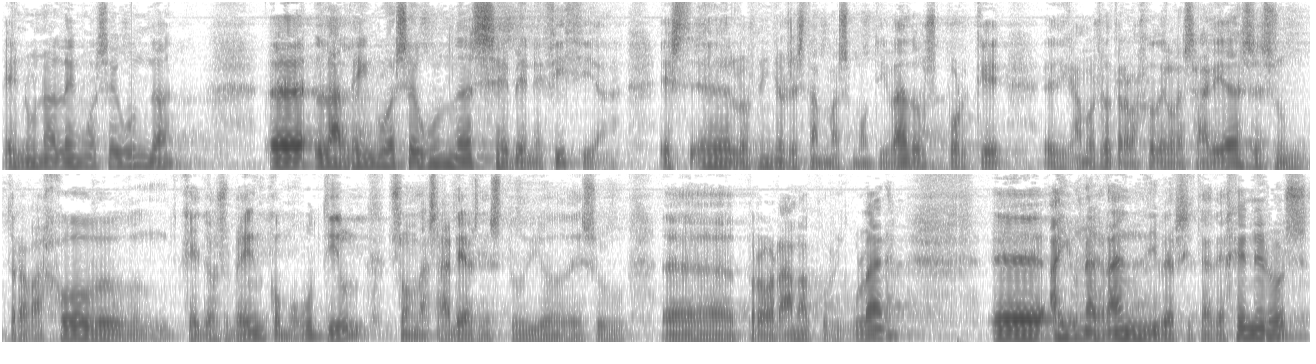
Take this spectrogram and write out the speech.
en una lengua segunda, eh, la lengua segunda se beneficia eh, los niños están más motivados porque, eh, digamos, el trabajo de las áreas es un trabajo mm, que ellos ven como útil, son las áreas de estudio de su eh, programa curricular. hay una gran diversidad de géneros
